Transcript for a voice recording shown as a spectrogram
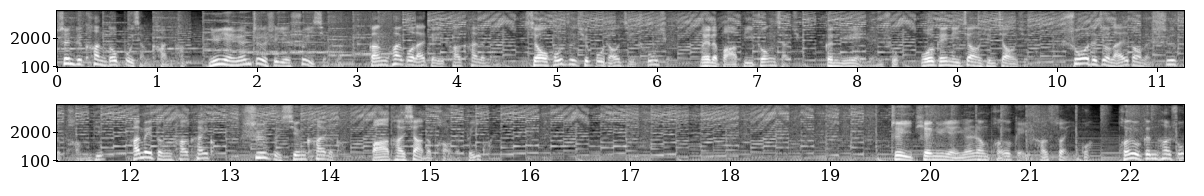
甚至看都不想看他。女演员这时也睡醒了，赶快过来给他开了门。小胡子却不着急出去，为了把逼装下去，跟女演员说：“我给你教。”训教训，说着就来到了狮子旁边，还没等他开口，狮子先开了口，把他吓得跑得飞快。这一天，女演员让朋友给她算一卦，朋友跟她说：“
